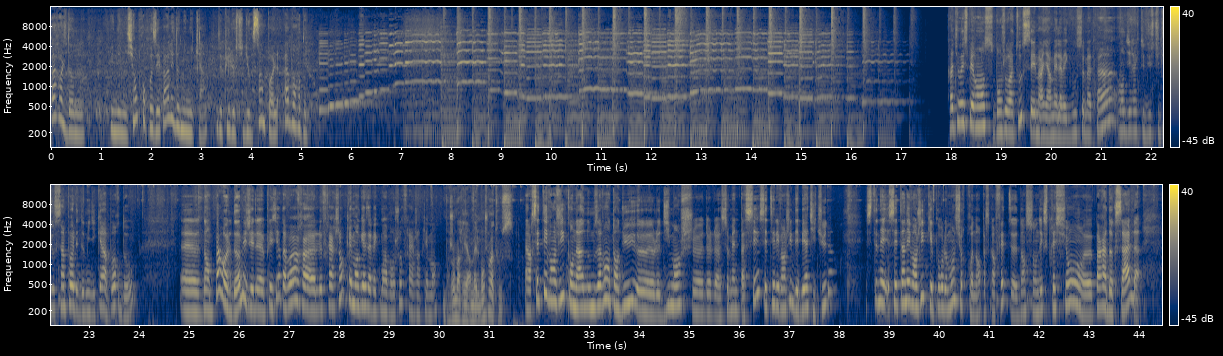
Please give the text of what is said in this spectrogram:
Parole d'homme, une émission proposée par les Dominicains depuis le studio Saint-Paul à Bordeaux. Radio Espérance, bonjour à tous, c'est Marie-Armelle avec vous ce matin en direct du studio Saint-Paul et Dominicain à Bordeaux. Euh, dans Parole d'homme et j'ai le plaisir d'avoir euh, le frère Jean Clément Guez avec moi. Bonjour frère Jean Clément. Bonjour Marie-Armelle, bonjour à tous. Alors cet évangile qu'on a, nous avons entendu euh, le dimanche de la semaine passée, c'était l'évangile des béatitudes. C'est un évangile qui est pour le moins surprenant parce qu'en fait, dans son expression paradoxale,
